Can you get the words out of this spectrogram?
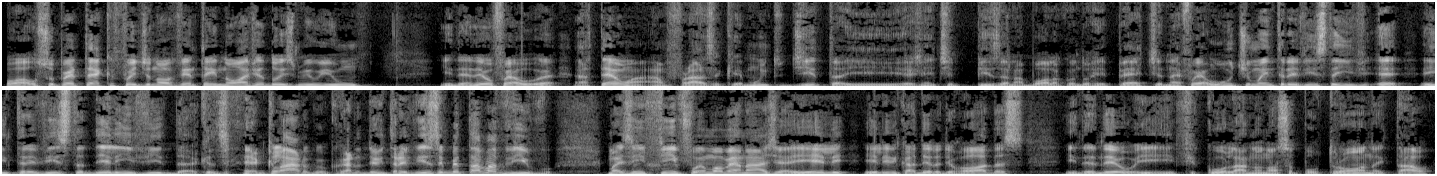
Ó, o Supertec foi de 99 a 2001. Entendeu? Foi a, é, até uma, uma, frase que é muito dita e a gente pisa na bola quando repete, né? Foi a última entrevista, em, é, entrevista dele em vida. Quer dizer, é claro que o cara deu entrevista e ele estava vivo. Mas enfim, foi uma homenagem a ele, ele em cadeira de rodas, entendeu? E, e ficou lá na nossa poltrona e tal.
